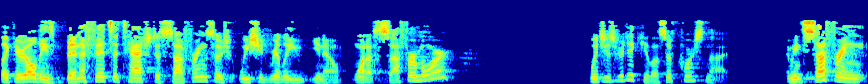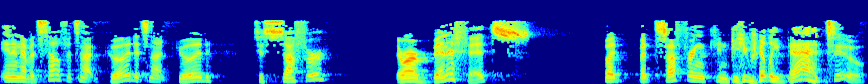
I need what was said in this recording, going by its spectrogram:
Like there are all these benefits attached to suffering, so we should really, you know, want to suffer more? Which is ridiculous. Of course not. I mean, suffering in and of itself, it's not good. It's not good to suffer. There are benefits, but, but suffering can be really bad too.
